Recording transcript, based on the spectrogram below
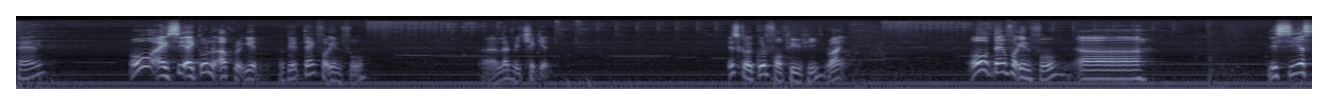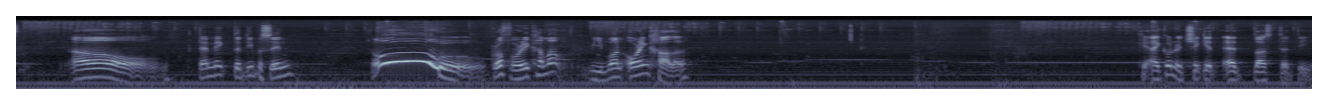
ten. Oh, I see. I going to upgrade it. Okay, thanks for info. Uh, let me check it. It's got good for PvP, right? Oh, thanks for info. Uh, this year's oh, that make thirty percent. Oh, growth already come up. We want orange color. Okay, I'm going to check it at plus 30.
